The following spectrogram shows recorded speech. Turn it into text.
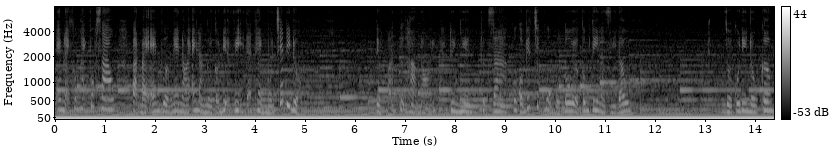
Em lại không hạnh phúc sao? Bạn bè em vừa nghe nói anh là người có địa vị Đã thèm muốn chết đi được. Tiểu mãn tự hào nói Tuy nhiên thực ra cô có biết chức vụ của tôi Ở công ty là gì đâu. Rồi cô đi nấu cơm.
